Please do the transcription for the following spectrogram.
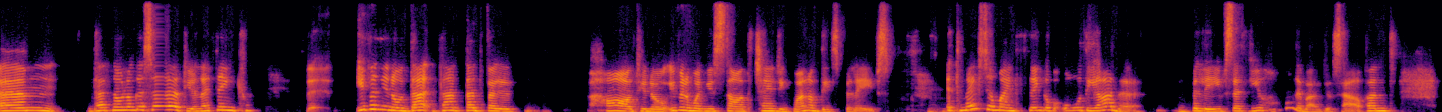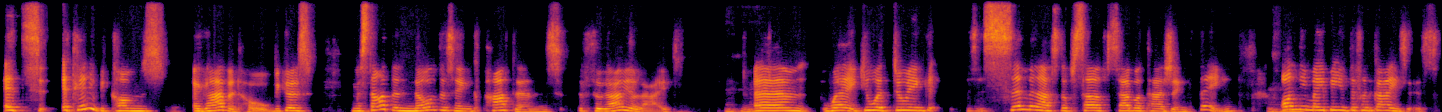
um, that no longer serve you. And I think even you know that that that very hard, you know, even when you start changing one of these beliefs, Mm-hmm. it makes your mind think of all the other beliefs that you hold about yourself and it's it really becomes a rabbit hole because you start noticing patterns throughout your life mm-hmm. um, where you are doing similar sort of self-sabotaging thing mm-hmm. only maybe in different guises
